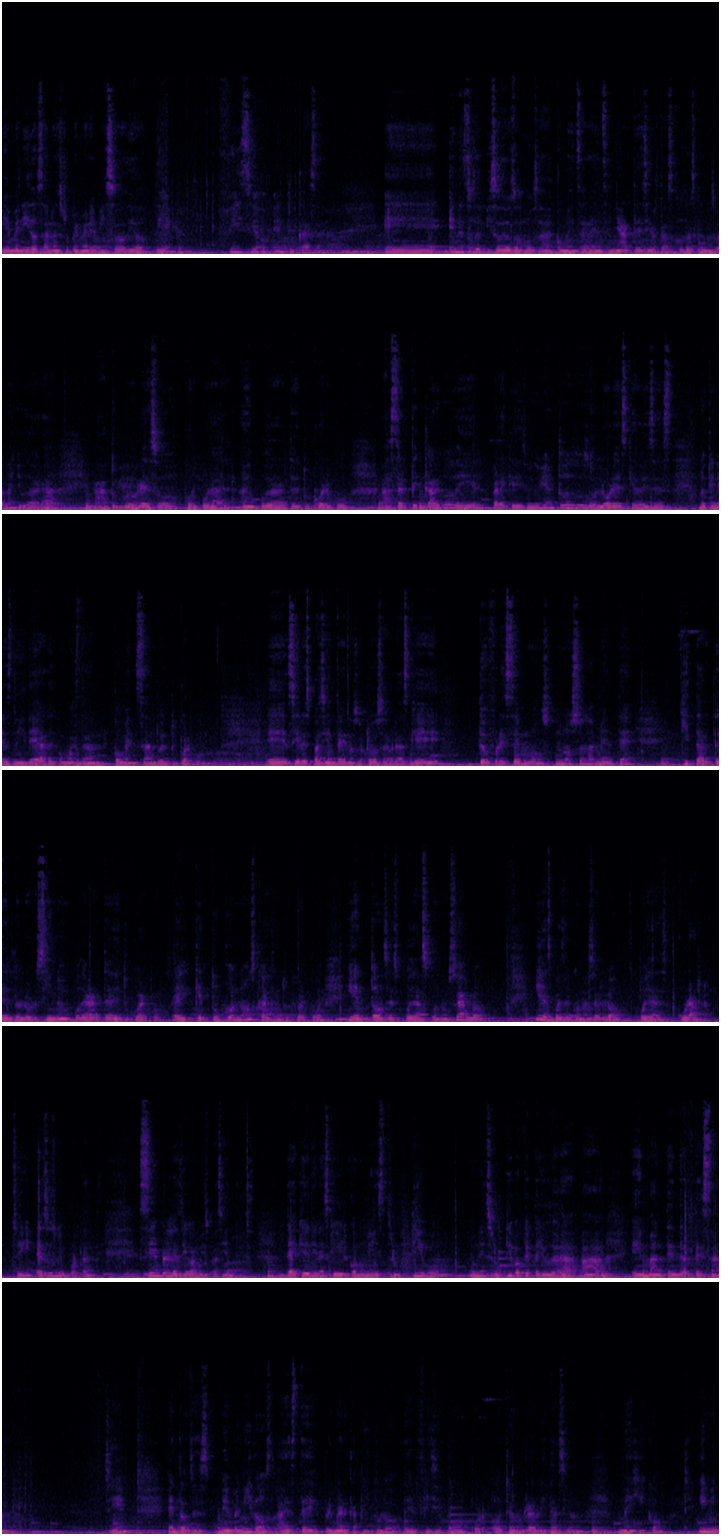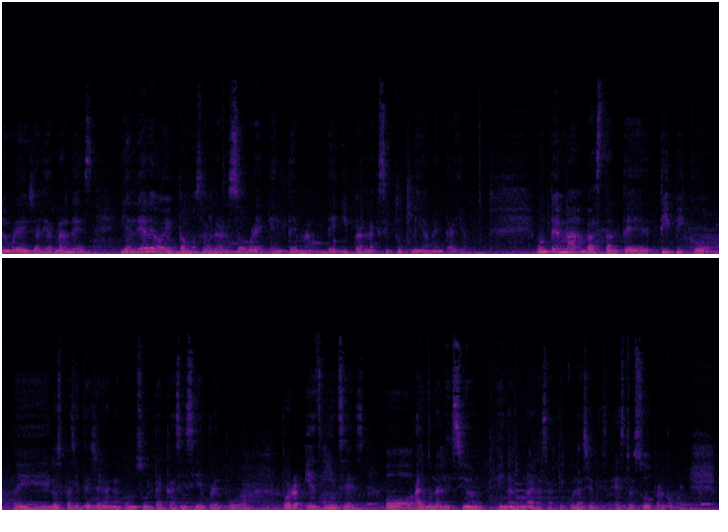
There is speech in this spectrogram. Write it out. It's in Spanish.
bienvenidos a nuestro primer episodio de Fisio en tu casa. Eh, en estos episodios vamos a comenzar a enseñarte ciertas cosas que nos van a ayudar a, tu progreso corporal, a empoderarte de tu cuerpo, a hacerte cargo de él para que disminuyan todos esos dolores que a veces no tienes ni idea de cómo están comenzando en tu cuerpo. Eh, si eres paciente de nosotros, sabrás que te ofrecemos no solamente quitarte el dolor, sino empoderarte de tu cuerpo, el que tú conozcas a tu cuerpo y entonces puedas conocerlo y después de conocerlo puedas curarlo, ¿sí? Eso es lo importante. Siempre les digo a mis pacientes, de aquí tienes que ir con un instructivo, un instructivo que te ayudará a eh, mantenerte sano, ¿sí? Entonces, bienvenidos a este primer capítulo de Fisio Home por Otion Rehabilitación México. Y mi nombre es Yali Hernández y el día de hoy vamos a hablar sobre el tema de hiperlaxitud ligamentaria. Un tema bastante típico, eh, los pacientes llegan a consulta casi siempre por, por esguinces o alguna lesión en alguna de las articulaciones. Esto es súper común.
